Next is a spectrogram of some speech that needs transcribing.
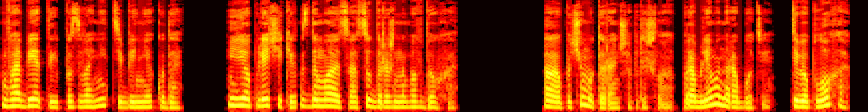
«В обед, и позвонить тебе некуда». Ее плечики вздымаются от судорожного вдоха. «А почему ты раньше пришла? Проблемы на работе? Тебе плохо?»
